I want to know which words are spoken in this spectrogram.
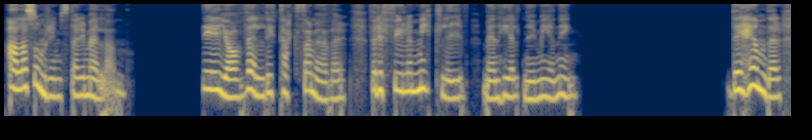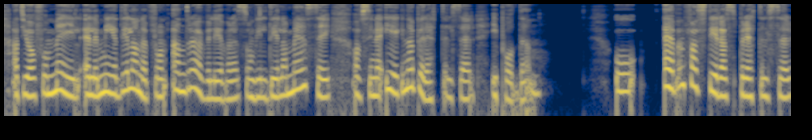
alla som ryms däremellan. Det är jag väldigt tacksam över för det fyller mitt liv med en helt ny mening. Det händer att jag får mejl eller meddelanden från andra överlevare som vill dela med sig av sina egna berättelser i podden. Och Även fast deras berättelser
